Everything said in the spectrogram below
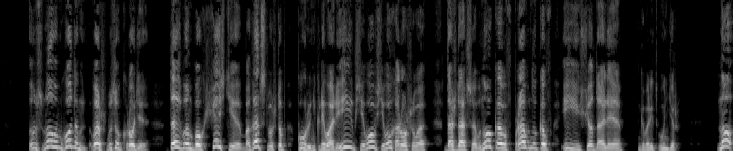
— С Новым годом, ваш высокородие! Дай вам Бог счастья, богатства, чтоб куры не клевали, и всего-всего хорошего. Дождаться внуков, правнуков и еще далее, — говорит Ундер. — Ну,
